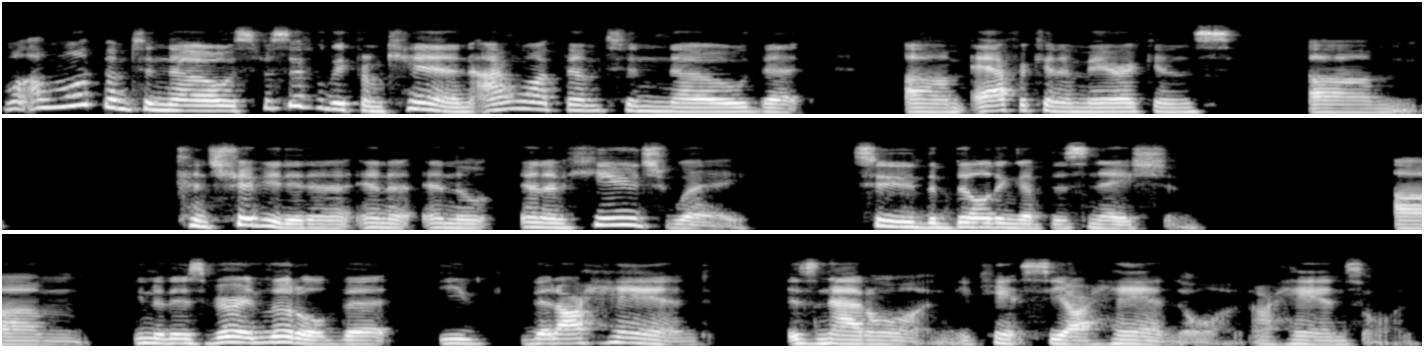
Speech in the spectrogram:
Well, I want them to know, specifically from Kin, I want them to know that um, African Americans um, contributed in a, in, a, in, a, in a huge way to the building of this nation. Um, you know, there's very little that you that our hand is not on. You can't see our hand on, our hands on.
